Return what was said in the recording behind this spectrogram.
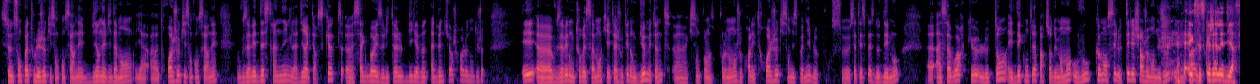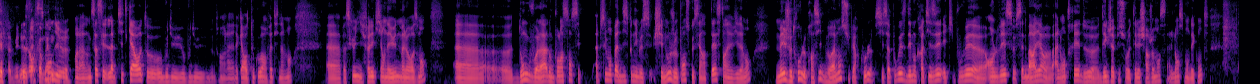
ce ne sont pas tous les jeux qui sont concernés, bien évidemment. Il y a, heu, 3 jeux qui sont concernés. Vous avez Death Stranding, la Director's Cut, heu, Sackboy: The Little Big Adventure, je crois le nom du jeu et heu, vous avez donc tout récemment qui a été ajouté donc Biomutant, heu, qui sont pour le moment, je crois, les 3 jeux qui sont disponibles pour ce cette espèce de démo. Heu, à savoir que le temps est décompté à partir du moment où vous commencez le téléchargement du jeu et c'est ce que j'allais dire, c'est fabuleux le ça quand lancement même. du jeu. Voilà, donc ça, c'est la petite carotte au au bout du au bout du enfin la la carotte tout court, en fait, finalement. Heu, parce qu'il fallait qu'il y en ait une malheureusement. Heu, donc voilà, donc pour l'instant, c'est absolument pas disponible chez nous. Je pense que c'est un test, hein, évidemment, mais je trouve le principe vraiment super cool. Si ça pouvait se démocratiser et qu'ils pouvaient, heu, enlever ce cette barrière, heu, à l'entrée de, heu, dès que j'appuie sur le téléchargement, ça lance mon décompte.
